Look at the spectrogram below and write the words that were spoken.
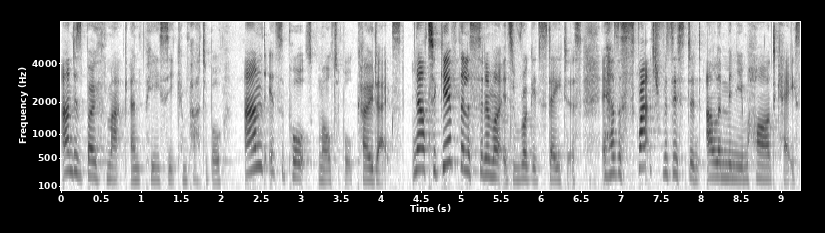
and is both Mac and PC compatible, and it supports multiple codecs. Now, to give the LaCinema its rugged status, it has a scratch-resistant aluminium hard case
